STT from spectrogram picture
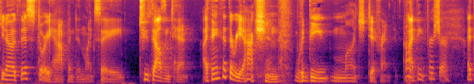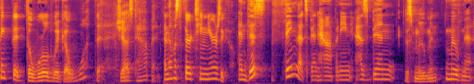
You know, if this story happened in, like, say, 2010, I think that the reaction would be much different. Oh, I think for sure. I think that the world would go, "What the just happened?" And that was 13 years ago. And this thing that's been happening has been This movement. movement,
